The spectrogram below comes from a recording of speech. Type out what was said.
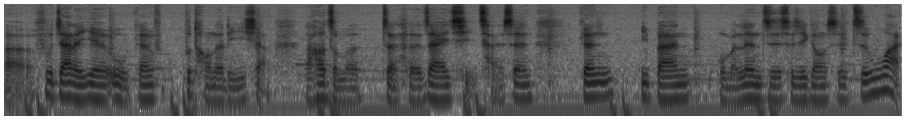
呃附加的业务跟不同的理想，然后怎么整合在一起，产生跟一般我们认知设计公司之外。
